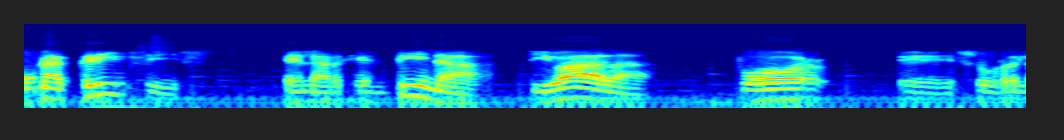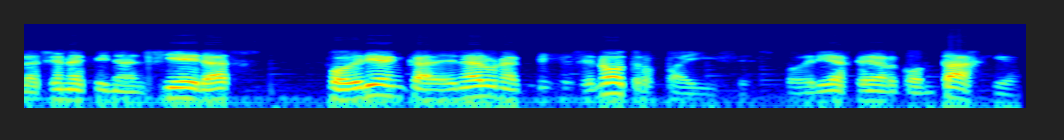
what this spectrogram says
una crisis en la Argentina activada por eh, sus relaciones financieras podría encadenar una crisis en otros países, podría generar contagio.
